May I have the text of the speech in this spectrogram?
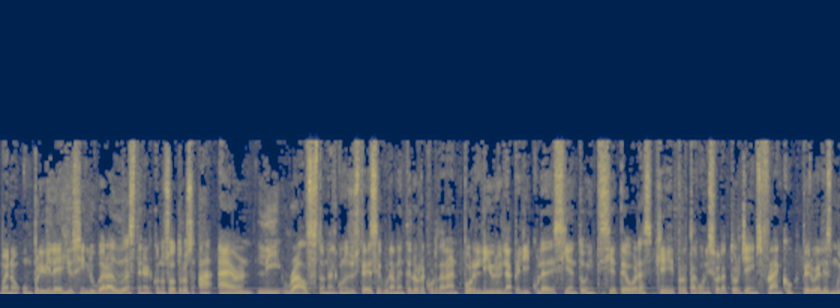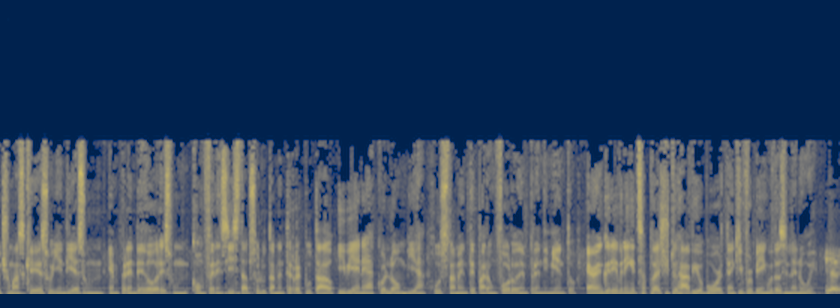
Bueno, un privilegio sin lugar a dudas tener con nosotros a Aaron Lee Ralston. Algunos de ustedes seguramente lo recordarán por el libro y la película de 127 horas que protagonizó el actor James Franco, pero él es mucho más que eso. Hoy en día es un emprendedor, es un conferencista absolutamente reputado y viene a Colombia justamente para un foro de emprendimiento. Aaron, good evening. It's a pleasure to have you aboard. Thank you for being with us in la nube. Yes,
